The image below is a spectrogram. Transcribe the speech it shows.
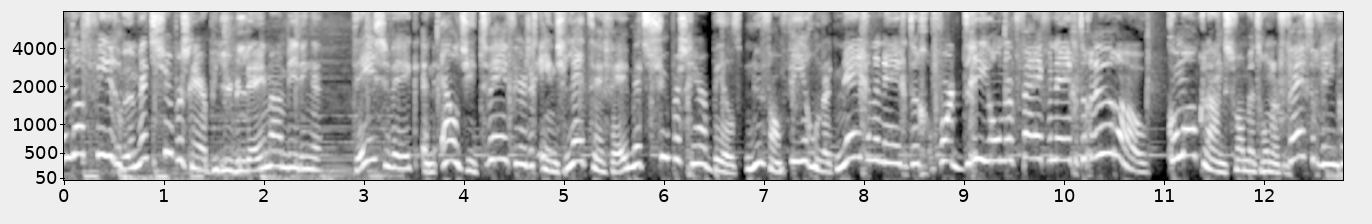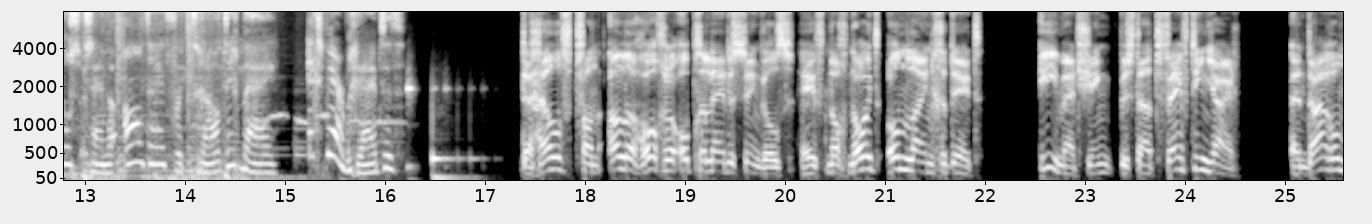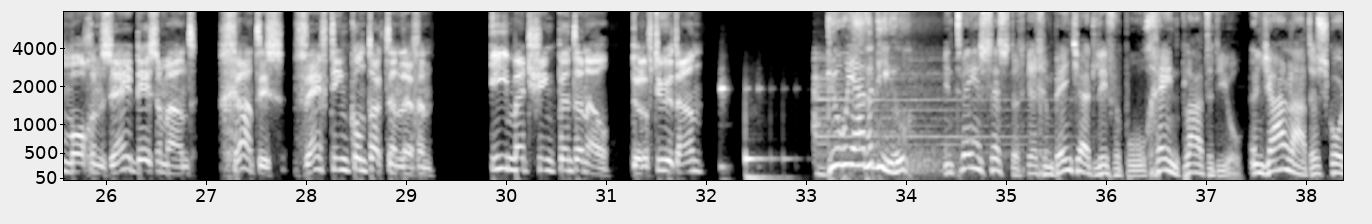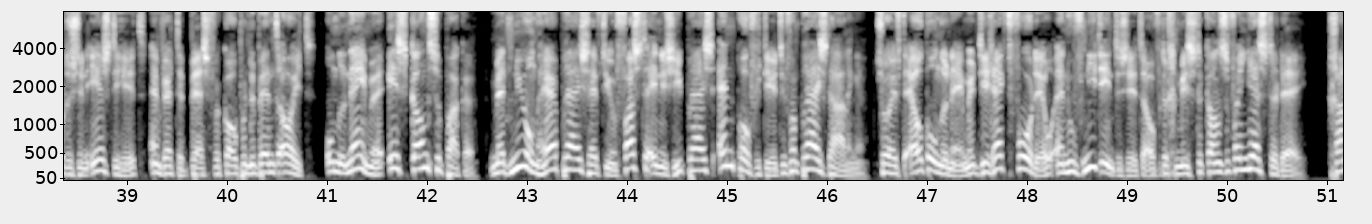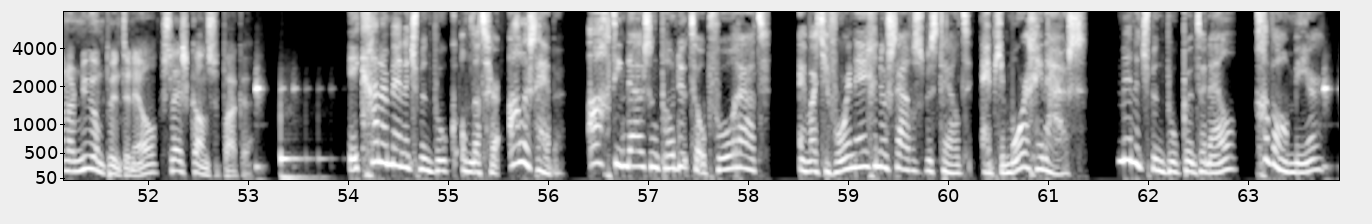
dat vieren we met superscherpe jubileumaanbiedingen. Deze week een LG 42-inch LED-TV met superscherp beeld. Nu van 499 voor 395 euro. Kom ook langs, want met 150 winkels zijn we altijd vertrouwd dichtbij. Expert begrijpt het. De helft van alle hoger opgeleide singles heeft nog nooit online gedate. E-matching bestaat 15 jaar. En daarom mogen zij deze maand gratis 15 contacten leggen. e-matching.nl. Durft u het aan? Do we have a deal? In 62 kreeg een bandje uit Liverpool geen platendeal. Een jaar later scoorde zijn eerste hit en werd de best verkopende band ooit. Ondernemen is kansen pakken. Met NUON Herprijs heeft u een vaste energieprijs en profiteert u van prijsdalingen. Zo heeft elke ondernemer direct voordeel en hoeft niet in te zitten over de gemiste kansen van yesterday. Ga naar nuon.nl slash kansenpakken. Ik ga naar Management Boek omdat ze er alles hebben. 18.000 producten op voorraad. En wat je voor 9 uur s avonds bestelt, heb je morgen in huis. Managementboek.nl. Gewoon meer.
